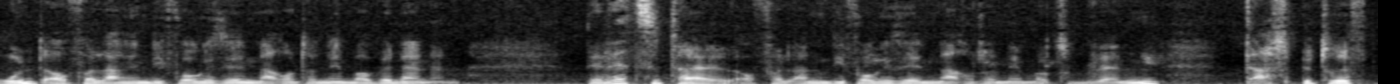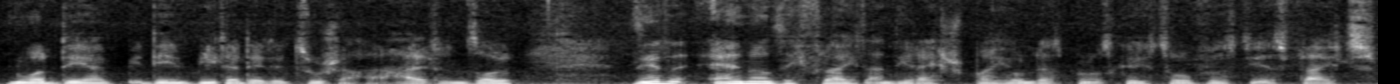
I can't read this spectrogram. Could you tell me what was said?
und auf Verlangen die vorgesehenen Nachunternehmer benennen. Der letzte Teil auf Verlangen die vorgesehenen Nachunternehmer zu benennen das betrifft nur der, den Bieter, der den Zuschlag erhalten soll. Sie erinnern sich vielleicht an die Rechtsprechung des Bundesgerichtshofes, die ist vielleicht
